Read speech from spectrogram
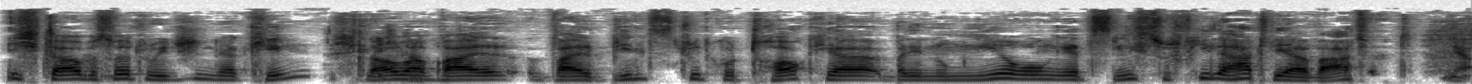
Ich glaube, es wird Regina King. Ich glaube, ich weil weil Beale Street Go Talk ja bei den Nominierungen jetzt nicht so viele hat wie erwartet. Ja.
